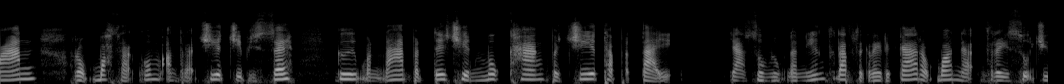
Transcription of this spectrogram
បាន របស់សហគមន៍អន្តរជាតិជាពិសេសគឺបណ្ដាប្រទេសឈានមុខខាងប្រជាធិបតេយ្យ ចាសសូមលោកដានៀងស្ដាប់សេចក្តីរាយការណ៍របស់អ្នកស្រីសុជី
